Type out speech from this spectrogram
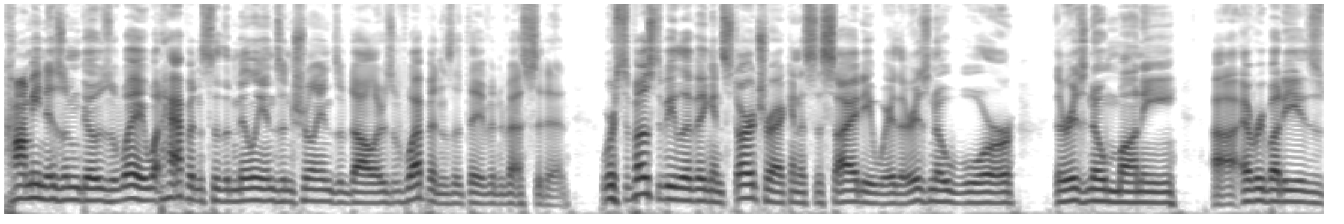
communism goes away, what happens to the millions and trillions of dollars of weapons that they've invested in? We're supposed to be living in Star Trek in a society where there is no war, there is no money, uh, everybody is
